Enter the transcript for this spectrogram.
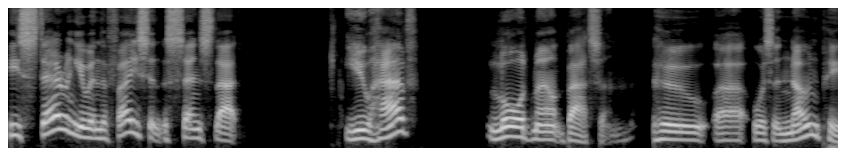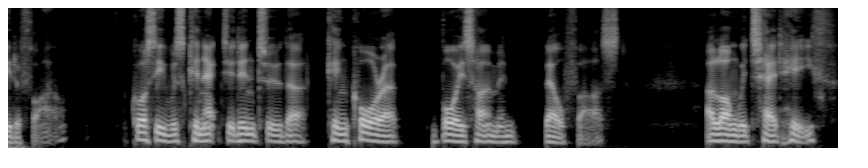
he's staring you in the face in the sense that you have Lord Mountbatten, who uh, was a known paedophile. Of course, he was connected into the Kincora boys' home in Belfast, along with Ted Heath,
